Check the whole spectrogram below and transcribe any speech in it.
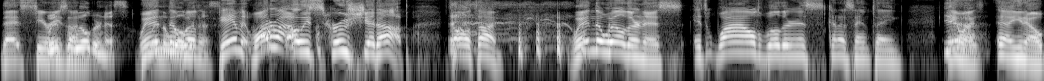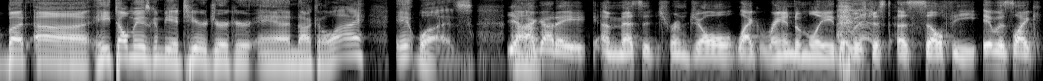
that Win series the on wilderness. Win, the, wilderness. Damn it! Why do I always screw shit up? It's all the time. Win the wilderness. It's wild wilderness, kind of same thing. Anyways, uh, you know, but uh, he told me it was gonna be a tearjerker, and not gonna lie, it was. Yeah, I Um, got a, a message from Joel like randomly that was just a selfie. It was like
